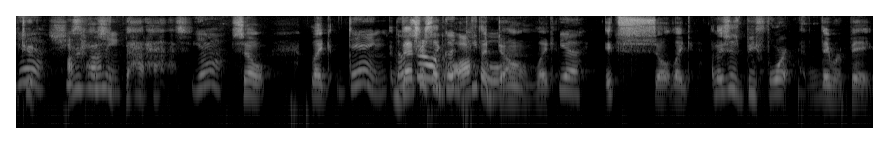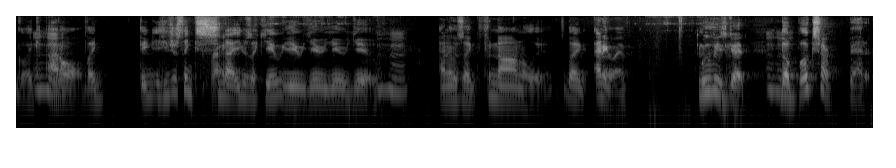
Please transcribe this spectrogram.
Yeah. dude, she's Aubrey Plaza's funny. badass. Yeah. So, like, Dang. Those that's are just all like good off people. the dome. Like, Yeah. it's so like, and this is before they were big, like Mm-hmm. at all. Like, they, he just like sni- He was like you, you, you, you, you, Mm-hmm. and it was like phenomenally. Like, anyway, movie's good. The books are better.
